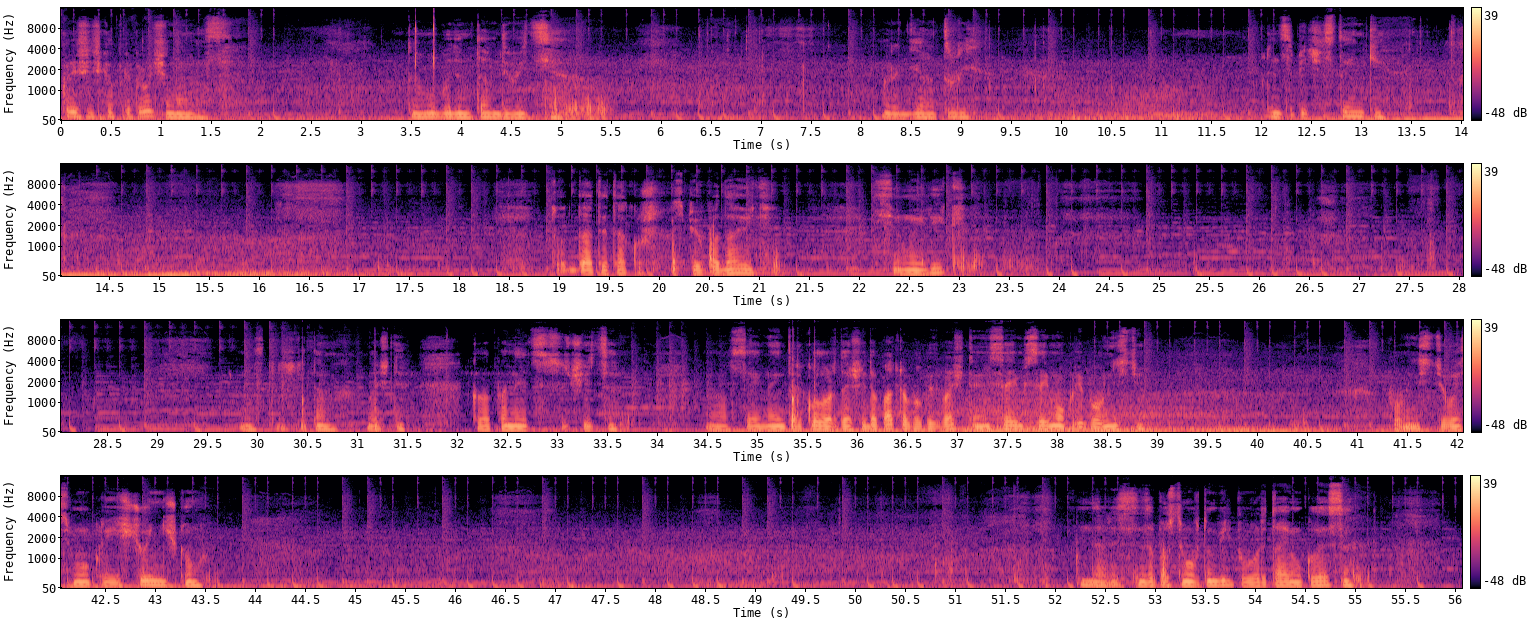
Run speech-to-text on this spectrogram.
Кришечка прикручена у нас. Тому будемо так дивитися. Радіатори. В принципі, чистенькі. Тут дати також співпадають. Сьомий рік. Бачите, клапанець сучиться. Все, на інтеркулер дійшли до патрубок, бачите, він цей мокрий повністю. Повністю ось мокрий з чуйничком. Зараз запустимо автомобіль, повертаємо колеса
